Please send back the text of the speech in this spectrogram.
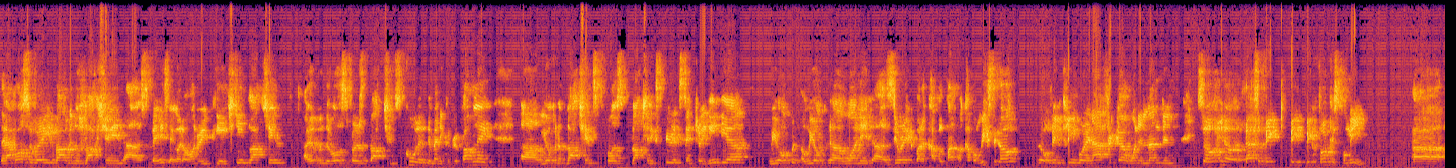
Then I'm also very involved in the blockchain uh, space. I got an honorary PhD in blockchain. I opened the world's first blockchain school in the Dominican Republic. Uh, we opened a blockchain first blockchain experience center in India. We opened uh, we opened uh, one in uh, Zurich about a couple a couple weeks ago. We're opening three more in Africa, one in London. So you know that's a big big big focus for me. Uh,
